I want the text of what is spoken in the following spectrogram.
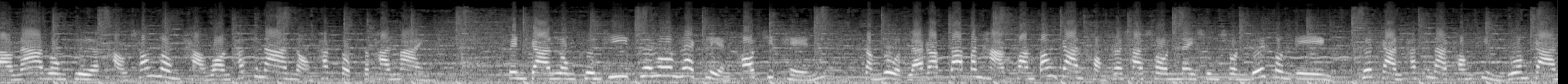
ลาวหน้าโรงเกลือเขาช่องลมถาวรพัฒนาหนองผักตกสะพานใหม่ เป็นการลงพื้นที่เพื่อร่วมแลกเปลี่ยนข้อคิดเห็น สำรวจและรับทราบปัญหาความต้องการของประชาชนในชุมชนด้วยตนเอง เพื่อการพัฒนาท้องถิ่นร่วมกัน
